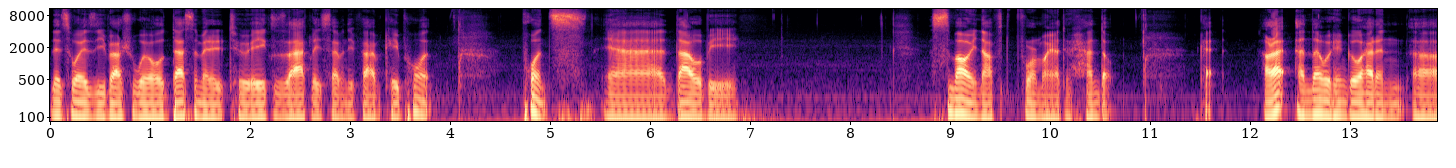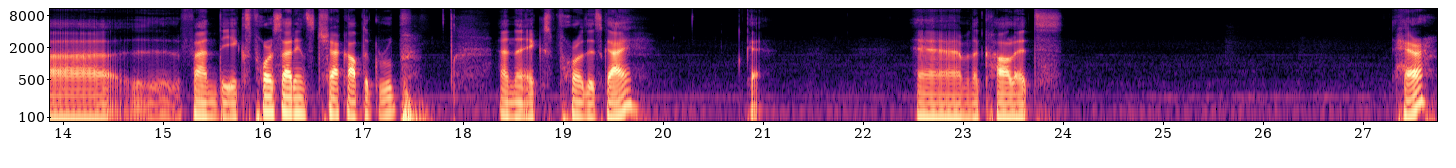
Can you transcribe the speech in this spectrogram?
This way ZBrush will decimate it to exactly 75k point points and that will be small enough for Maya to handle. Alright, and then we can go ahead and uh, find the export settings, check out the group, and then export this guy. Okay. And I'm gonna call it hair.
